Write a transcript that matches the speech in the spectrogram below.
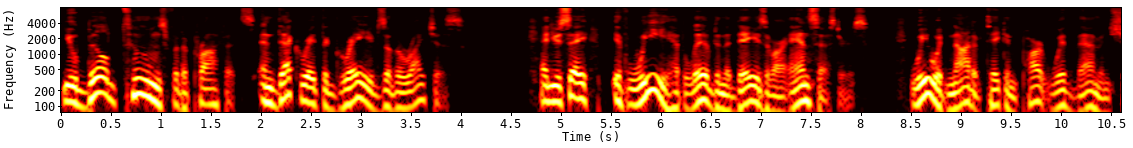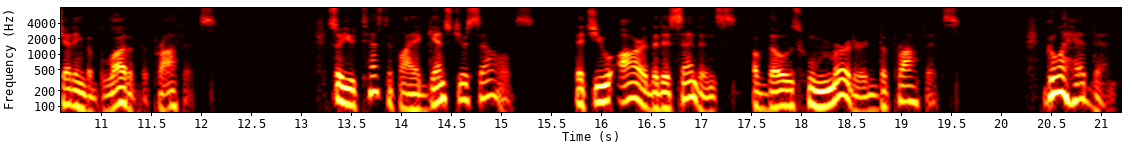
you build tombs for the prophets and decorate the graves of the righteous. And you say if we had lived in the days of our ancestors we would not have taken part with them in shedding the blood of the prophets. So you testify against yourselves that you are the descendants of those who murdered the prophets. Go ahead then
